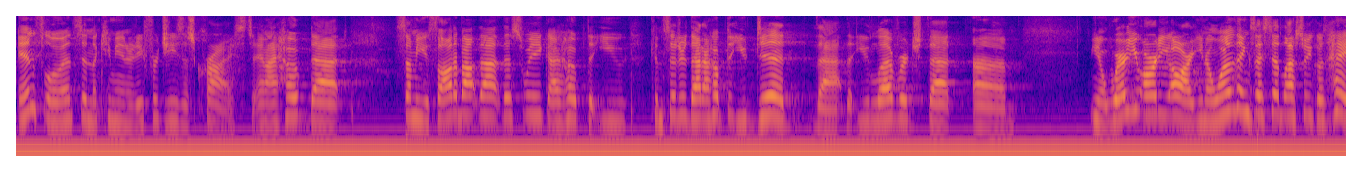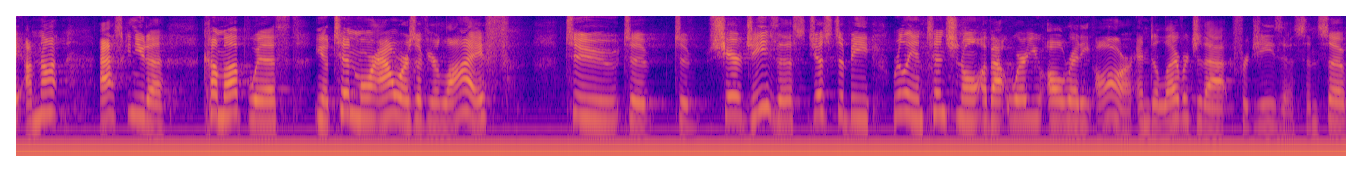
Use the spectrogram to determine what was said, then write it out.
influence in the community for Jesus Christ. And I hope that some of you thought about that this week. I hope that you considered that. I hope that you did that, that you leveraged that, uh, you know, where you already are. You know, one of the things I said last week was, hey, I'm not asking you to come up with, you know, 10 more hours of your life to, to, to share Jesus, just to be really intentional about where you already are and to leverage that for Jesus. And so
